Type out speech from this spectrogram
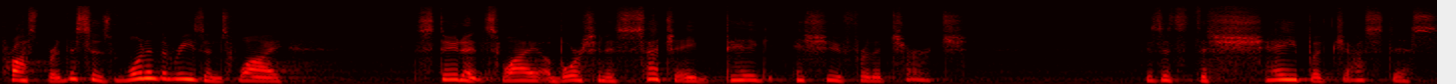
prosper. This is one of the reasons why students, why abortion is such a big issue for the church. Because it's the shape of justice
